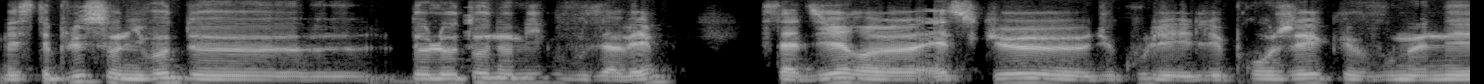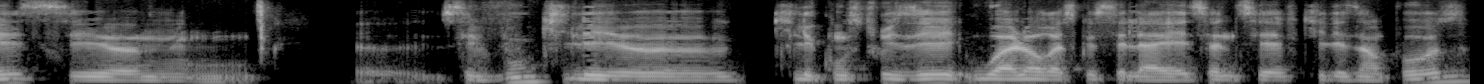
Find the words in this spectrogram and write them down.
mais c'était plus au niveau de, de l'autonomie que vous avez. C'est-à-dire, est-ce que du coup, les, les, projets que vous menez, c'est euh, c'est vous qui les, euh, qui les construisez ou alors est-ce que c'est la SNCF qui les impose?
